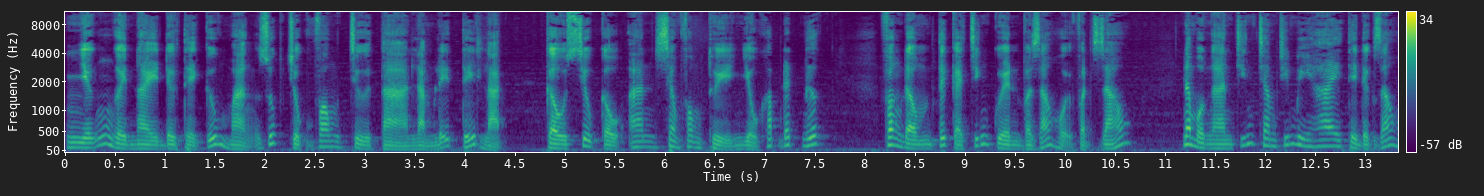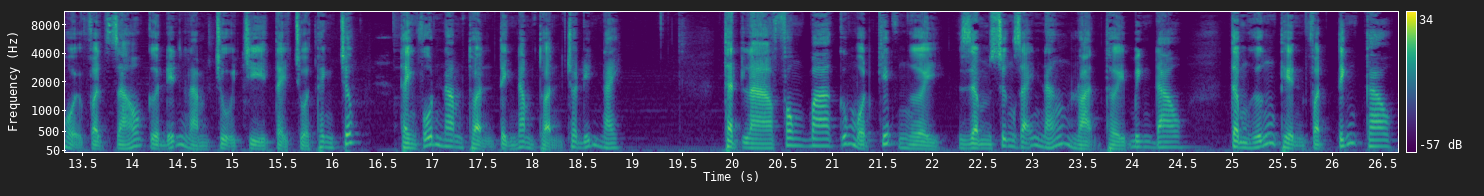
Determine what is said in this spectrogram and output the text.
Những người này được thầy cứu mạng giúp trục vong trừ tà làm lễ tế lạt, cầu siêu cầu an xem phong thủy nhiều khắp đất nước, vang động tất cả chính quyền và giáo hội Phật giáo. Năm 1992 thì được giáo hội Phật giáo cử đến làm trụ trì tại chùa Thanh Trúc, thành phố Nam Thuận, tỉnh Nam Thuận cho đến nay. Thật là phong ba cứu một kiếp người, dầm sương rãi nắng loạn thời binh đao, tầm hướng thiện Phật tính cao,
